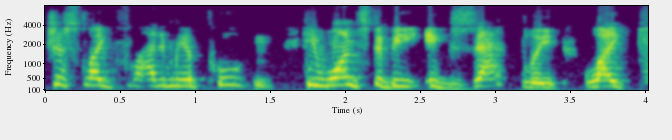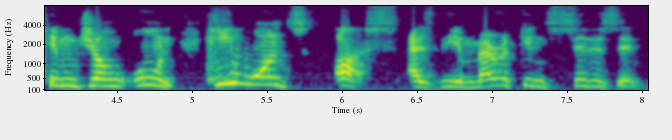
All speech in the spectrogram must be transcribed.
just like Vladimir Putin. He wants to be exactly like Kim Jong un. He wants us, as the American citizen,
